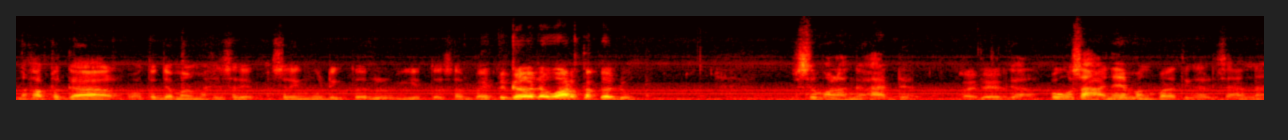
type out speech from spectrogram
nyokap Tegal. Waktu zaman masih sering, sering mudik tuh dulu begitu sampai di Tegal ada warteg gak dong justru malah nggak ada Nggak ada ya? Tegal. Pengusahanya emang pada tinggal di sana.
